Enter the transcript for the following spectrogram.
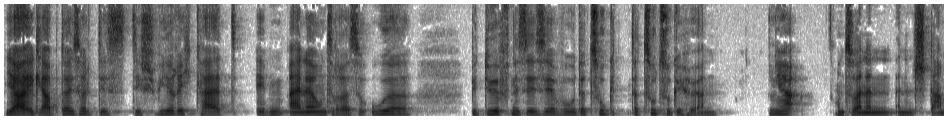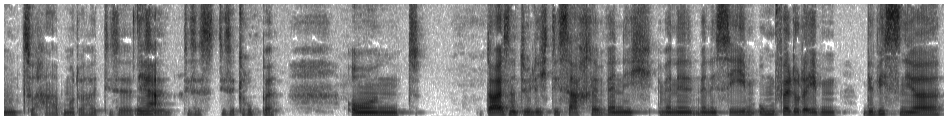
Ja, ich glaube, da ist halt das, die Schwierigkeit, eben einer unserer so Urbedürfnisse ist ja, wo dazu, dazu zu gehören. Ja. Und so einen, einen Stamm zu haben oder halt diese, diese, ja. dieses, diese Gruppe. Und da ist natürlich die Sache, wenn ich, wenn ich, wenn ich sehe im Umfeld oder eben, wir wissen ja,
